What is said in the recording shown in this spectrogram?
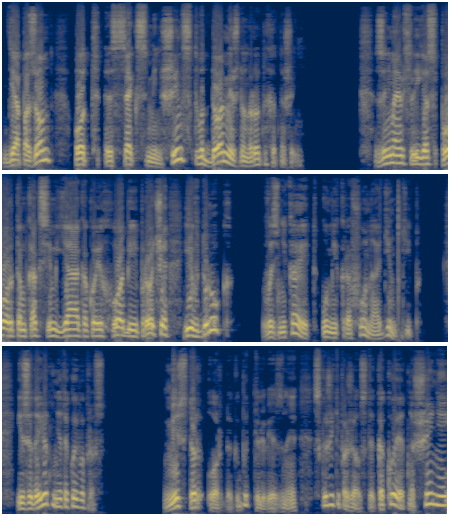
Диапазон от секс-меньшинства до международных отношений занимаюсь ли я спортом, как семья, какое хобби и прочее, и вдруг возникает у микрофона один тип и задает мне такой вопрос. «Мистер Ордок, будьте любезны, скажите, пожалуйста, какое отношение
